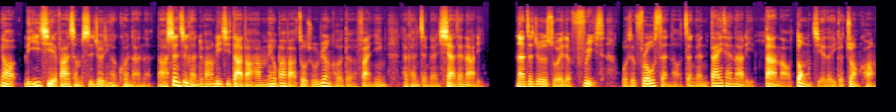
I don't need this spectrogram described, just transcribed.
要理解发生什么事就已经很困难了。然后甚至可能对方力气大到他没有办法做出任何的反应，他可能整个人吓在那里。那这就是所谓的 freeze 或是 frozen 哈，整个人呆在那里，大脑冻结的一个状况。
